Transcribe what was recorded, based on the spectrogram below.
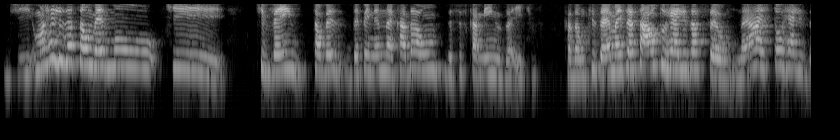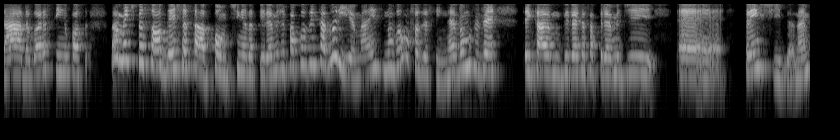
de uma realização mesmo que, que vem, talvez, dependendo, né, cada um desses caminhos aí que cada um quiser, mas essa autorrealização, né? Ah, estou realizado, agora sim eu posso. Normalmente o pessoal deixa essa pontinha da pirâmide para aposentadoria, mas não vamos fazer assim, né? Vamos viver, tentar viver com essa pirâmide é, preenchida, né?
